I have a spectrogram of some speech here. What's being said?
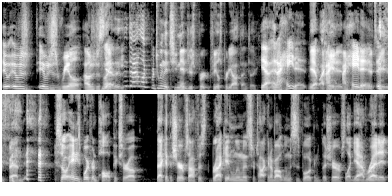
it, it was it was just real. I was just yeah, like, the, the dialogue between the teenagers per, feels pretty authentic. yeah, and I hate it. Yeah, I hate it. I hate it. It's, it's bad. so Annie's boyfriend Paul picks her up. Back at the sheriff's office, Brackett and Loomis are talking about Loomis's book, and the sheriff's like, "Yeah, I've read it.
